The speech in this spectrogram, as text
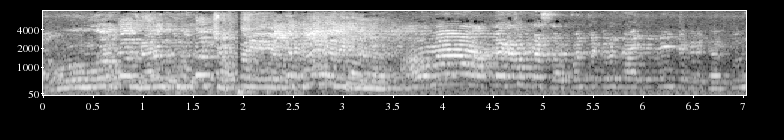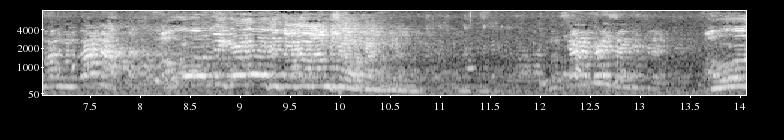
अहो मोरकाच घर आणि तुटकाच छप्पर आहे. आता काय करायचं? अहो ना आपल्या गावच्या सरपंचाकडे जायचं त्यांच्याकडे घरकुल मागून का ना. अहो मी गेले गरमशा होता त्यानं काय सांगितलं? अहो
